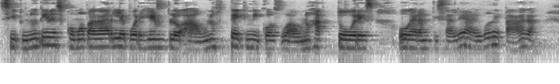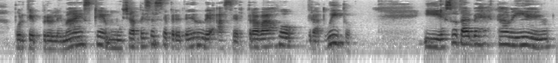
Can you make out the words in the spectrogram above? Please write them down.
si tú no tienes cómo pagarle, por ejemplo, a unos técnicos o a unos actores o garantizarle algo de paga, porque el problema es que muchas veces se pretende hacer trabajo gratuito. Y eso tal vez está bien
